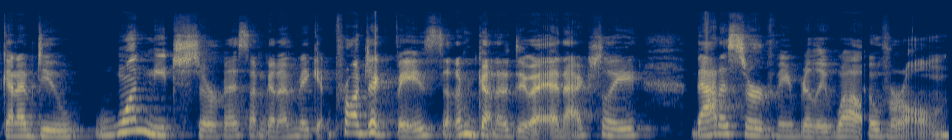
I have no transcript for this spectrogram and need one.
gonna do one niche service. I'm gonna make it project based and I'm gonna do it. And actually, that has served me really well overall.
